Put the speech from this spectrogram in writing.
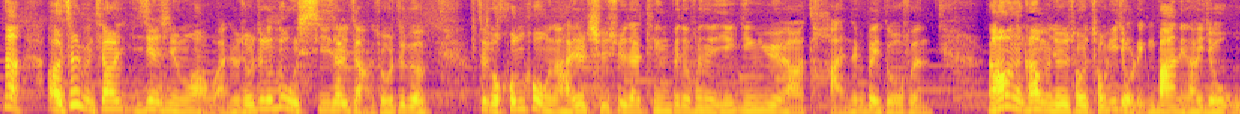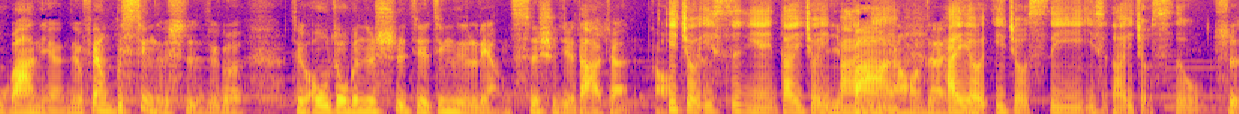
那呃这里面提到一件事情很好玩，就是说这个露西，他就讲说这个这个婚后呢，还是持续在听贝多芬的音音乐啊，弹这个贝多芬。然后呢，他们就是说，从一九零八年到一九五八年，这个非常不幸的是，这个这个欧洲跟这世界经历了两次世界大战，一九一四年到一九一八年，然后再还有一九四一一直到一九四五是。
